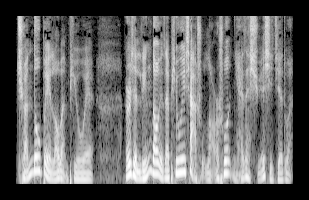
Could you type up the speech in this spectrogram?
全都被老板 PUA，而且领导也在 PUA 下属，老是说你还在学习阶段，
